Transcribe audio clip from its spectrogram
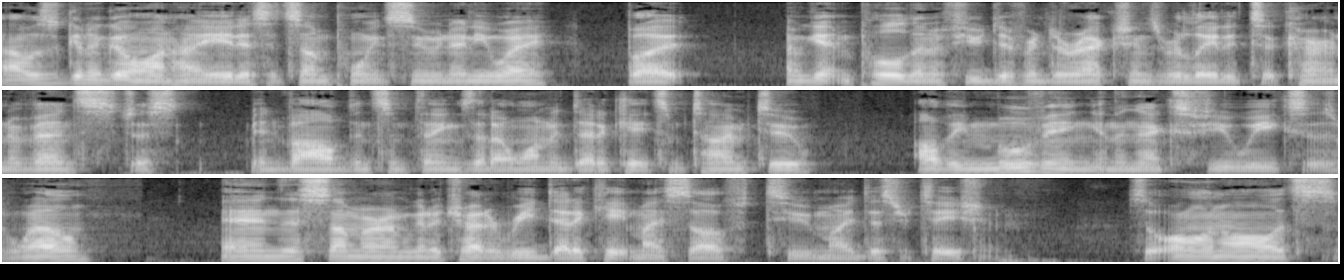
I was going to go on hiatus at some point soon anyway, but I'm getting pulled in a few different directions related to current events, just involved in some things that I want to dedicate some time to. I'll be moving in the next few weeks as well. And this summer, I'm going to try to rededicate myself to my dissertation. So, all in all, it's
